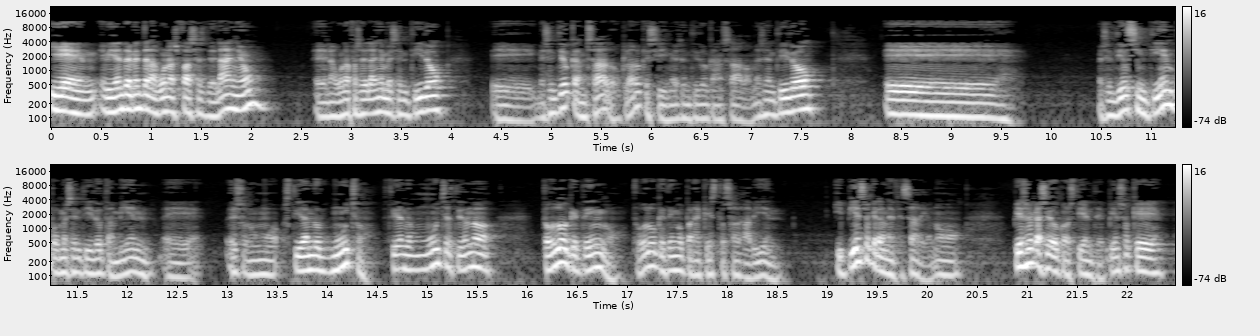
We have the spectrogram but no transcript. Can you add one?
Y evidentemente en algunas fases del año, en alguna fase del año me he sentido, eh, me he sentido cansado, claro que sí, me he sentido cansado. Me he sentido, eh, me he sentido sin tiempo, me he sentido también eh, eso, como estoy dando mucho, estoy dando mucho, estoy dando todo lo que tengo, todo lo que tengo para que esto salga bien. Y pienso que era necesario, no, pienso que ha sido consciente, pienso que,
